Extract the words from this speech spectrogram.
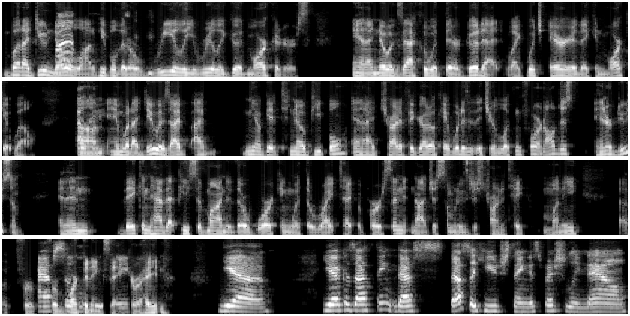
but I do know a lot of people that are really, really good marketers. And I know exactly what they're good at, like which area they can market well. Okay. Um, and what I do is I, I, you know, get to know people and I try to figure out, okay, what is it that you're looking for? And I'll just introduce them. And then they can have that peace of mind that they're working with the right type of person, not just someone who's just trying to take money uh, for for marketing sake, right? Yeah, yeah, because I think that's that's a huge thing, especially now.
